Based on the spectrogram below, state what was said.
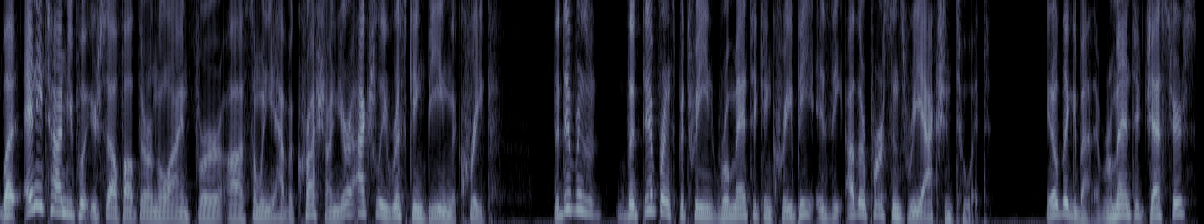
But anytime you put yourself out there on the line for uh, someone you have a crush on, you're actually risking being the creep. The difference, the difference between romantic and creepy is the other person's reaction to it. You know, think about it. Romantic gestures,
